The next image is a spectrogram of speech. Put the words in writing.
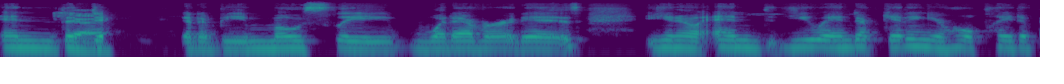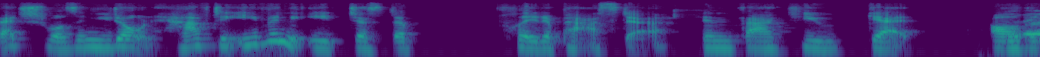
And the yeah. dish is going to be mostly whatever it is you know and you end up getting your whole plate of vegetables and you don't have to even eat just a plate of pasta. In fact you get all right.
